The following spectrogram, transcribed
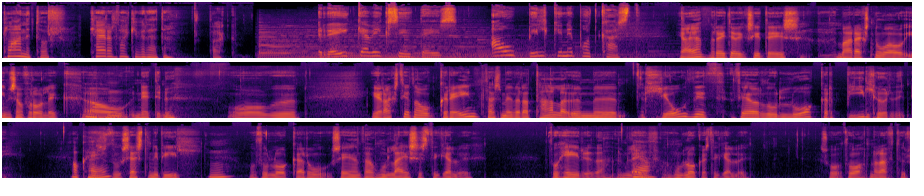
Planitor. Kærar þakki fyrir þetta. Takk. Reykjavík síðdeis á Bilginni podcast. Jæja, Reykjavík síðdeis, maður rekst nú á Ímsan Frólik á mm -hmm. netinu og uh, ég rakst hérna á grein þar sem er verið að tala um uh, hljóðið þegar þú lokar bílhörðinni. Ok. Þess að þú sest inn í bíl mm. og þú lokar og segjum það að hún læsist ekki alveg. Þú heyrir það um leið, Já. hún lokast ekki alveg. Svo þú opnar aftur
